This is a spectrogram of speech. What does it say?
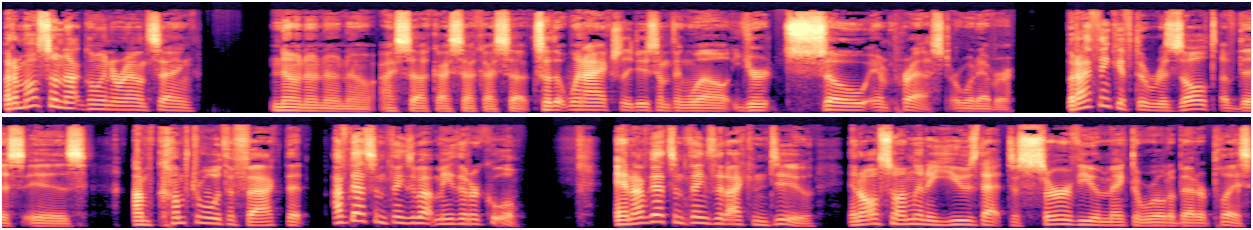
but I'm also not going around saying no, no, no, no, I suck, I suck, I suck, so that when I actually do something well, you're so impressed or whatever. But I think if the result of this is I'm comfortable with the fact that I've got some things about me that are cool. And I've got some things that I can do. And also, I'm going to use that to serve you and make the world a better place.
